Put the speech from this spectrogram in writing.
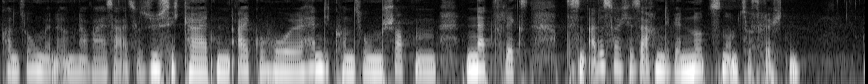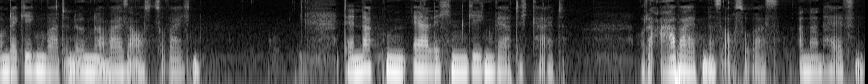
Konsum in irgendeiner Weise, also Süßigkeiten, Alkohol, Handykonsum, Shoppen, Netflix. Das sind alles solche Sachen, die wir nutzen, um zu flüchten, um der Gegenwart in irgendeiner Weise auszuweichen der nackten, ehrlichen Gegenwärtigkeit. Oder arbeiten ist auch sowas, anderen helfen.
